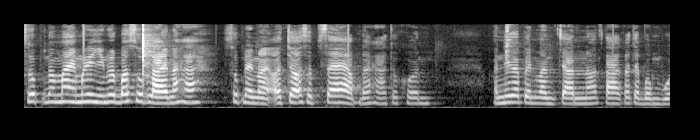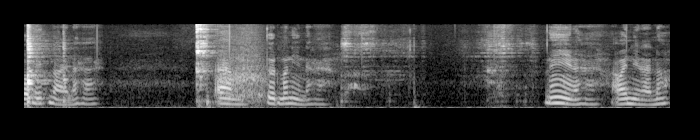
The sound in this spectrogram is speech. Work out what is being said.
ซุปน้ำไม้ไม่ได้ยิงด้วยบะซุปลายนะคะ ซุปหน่อยๆเอาเจาะแซ่บๆนะคะ ทุกคนวันนี้ก็เป็นวันจันทร์เนาะตาก็จะบวมๆนิดหน่อยนะคะอ่าตุดมานี่นะคะ นี่นะคะ เอาไว้นี่แหละเนาะ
